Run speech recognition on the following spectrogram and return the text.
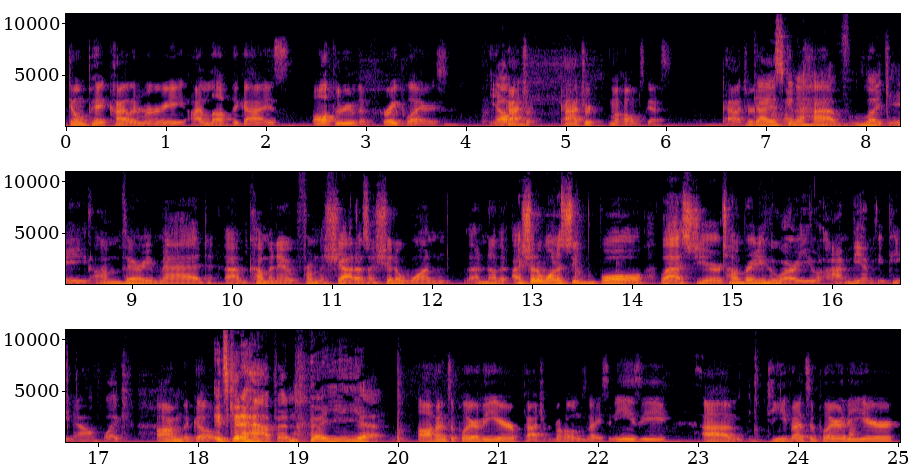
don't pick Kyler Murray. I love the guys. All three of them, great players. Yep. Patrick, Patrick Mahomes, guys. Patrick. Guy is gonna have like a I'm very mad um, coming out from the shadows. I should have won another. I should have won a Super Bowl last year. Tom Brady, who are you? I'm the MVP now. Like I'm the goat. it's gonna happen. yeah. Offensive Player of the Year, Patrick Mahomes, nice and easy. Um, defensive Player of the Year,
